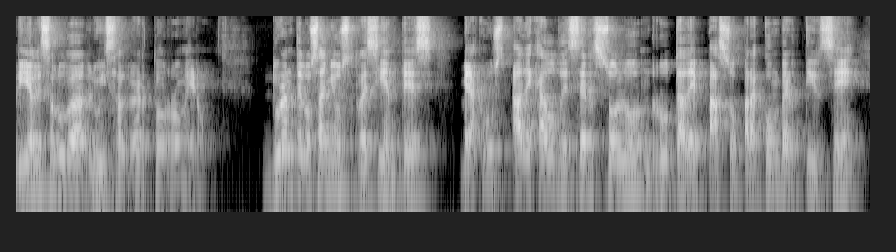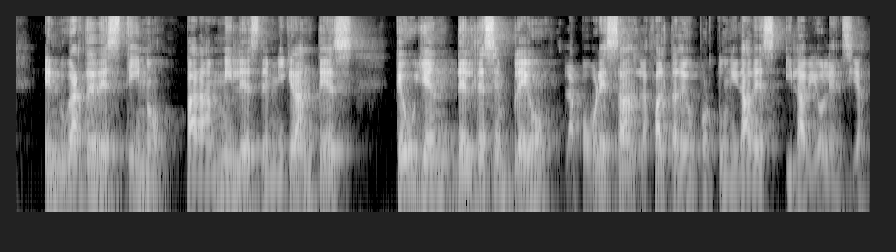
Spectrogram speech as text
día, les saluda Luis Alberto Romero. Durante los años recientes, Veracruz ha dejado de ser solo ruta de paso para convertirse en lugar de destino para miles de migrantes que huyen del desempleo, la pobreza, la falta de oportunidades y la violencia.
